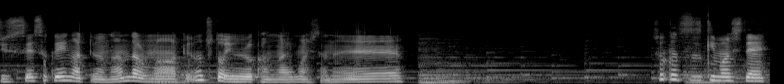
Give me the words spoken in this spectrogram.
自主制作映画っていうのは何だろうなというのをちょっといろいろ考えましたね。それから続きまして、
